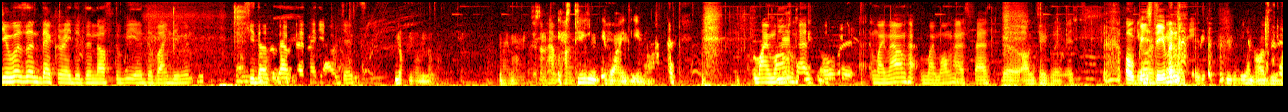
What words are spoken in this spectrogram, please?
she wasn't decorated enough to be a divine demon. She doesn't have that many objects. No, no, no. My mom Doesn't have a extreme divine demon. My mom has over. My mom. Ha- my mom has passed the object limit. Obese Your demon. skeleton- Million audio.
